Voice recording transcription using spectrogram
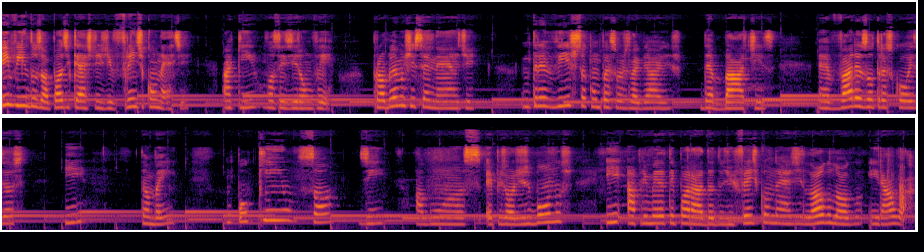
Bem-vindos ao podcast de Frente com Nerd. Aqui vocês irão ver problemas de ser nerd, entrevista com pessoas legais, debates, é, várias outras coisas e também um pouquinho só de alguns episódios bônus e a primeira temporada do De Frente com Nerd logo logo irá ao ar.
